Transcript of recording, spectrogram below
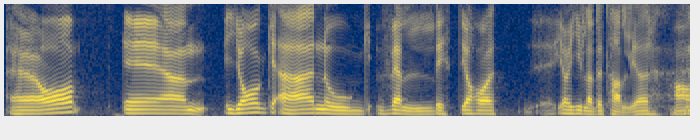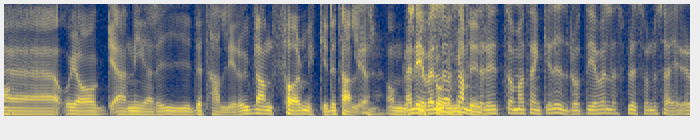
Eh, Ja, ehm, jag är nog väldigt... Jag har ett jag gillar detaljer Ja. eh, och jag är nere i detaljer och ibland för mycket detaljer. Om Mm. Men det är väl samtidigt, om man tänker idrott, det är väl precis som du säger i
